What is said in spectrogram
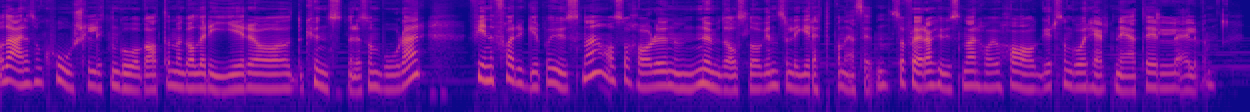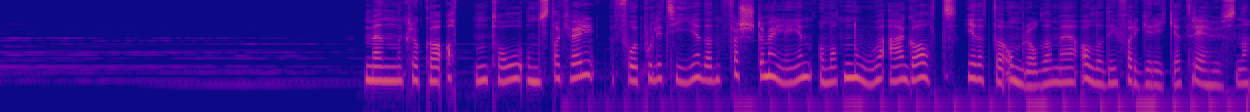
Og det er en sånn koselig liten gågate med gallerier og kunstnere som bor der. Fine farger på husene, og så har du Numedalslågen som ligger rett på nedsiden. Så flere av husene her har jo hager som går helt ned til elven. Men klokka 18.12 onsdag kveld får politiet den første meldingen om at noe er galt i dette området med alle de fargerike trehusene.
